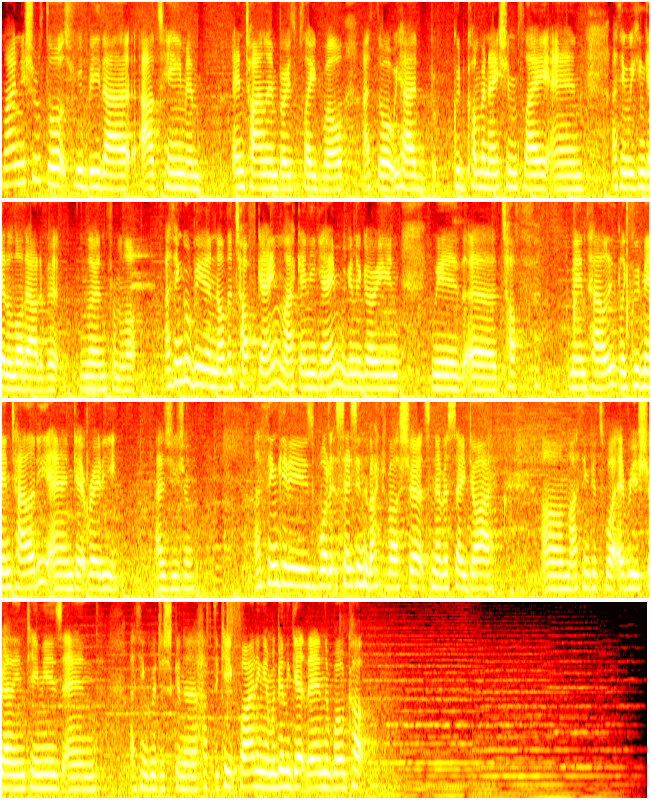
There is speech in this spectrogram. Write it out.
My initial thoughts would be that our team and, and Thailand both played well. I thought we had good combination play and I think we can get a lot out of it, learn from a lot. I think it'll be another tough game, like any game. We're going to go in with a tough mentality, like good mentality, and get ready as usual. I think it is what it says in the back of our shirts, never say die. Um, I think it's what every Australian team is and I think we're just going to have to keep fighting and we're going to get there in the World Cup.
